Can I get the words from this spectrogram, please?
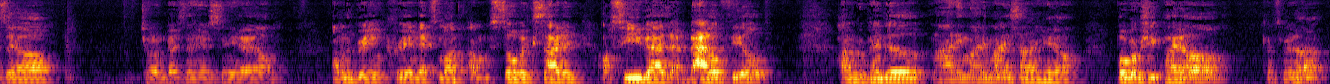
안녕하세요. 저는 Henderson I'm gonna be in Korea next month. I'm so excited. I'll see you guys at Battlefield. 한국 팬들 많이 많이 많이 사랑해요. 보고 싶어요. 감사합니다.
